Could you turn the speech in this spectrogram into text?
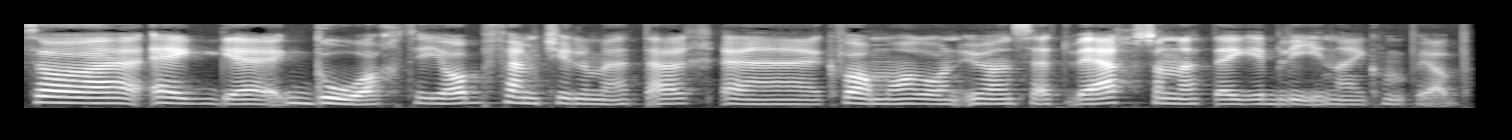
Så jeg eh, går til jobb fem kilometer eh, hver morgen uansett vær, sånn at jeg er blid når jeg kommer på jobb.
